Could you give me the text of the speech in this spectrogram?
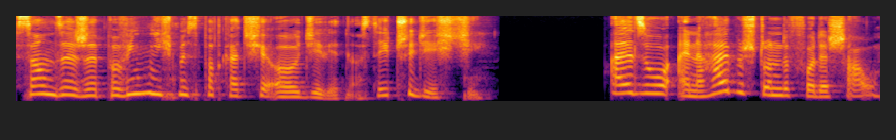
Sądzę, że powinniśmy spotkać się o 19.30. Also eine halbe Stunde vor der Schau.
